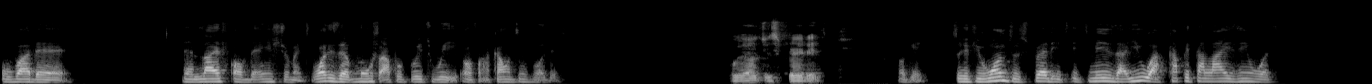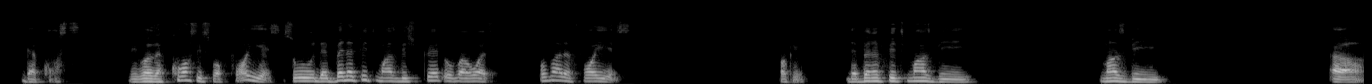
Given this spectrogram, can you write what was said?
Over the the life of the instrument? What is the most appropriate way of accounting for this? We have to spread it. okay. So if you want to spread it it means that you are capitalizing what? The cost because the cost is for four years so the benefit must be spread over what over the four years okay the benefit must be must be uh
